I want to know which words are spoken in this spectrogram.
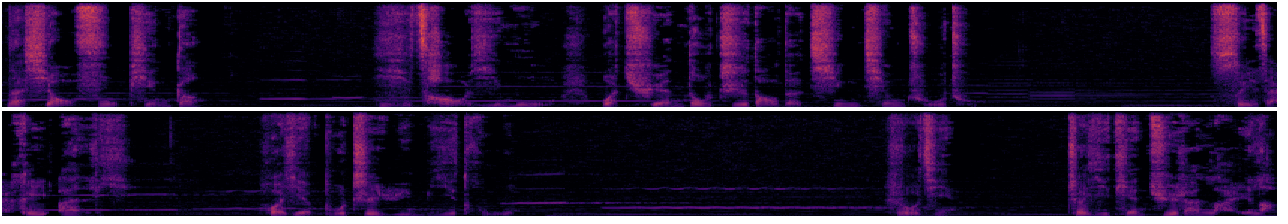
那小腹平刚，一草一木，我全都知道的清清楚楚。虽在黑暗里，我也不至于迷途。如今，这一天居然来了，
